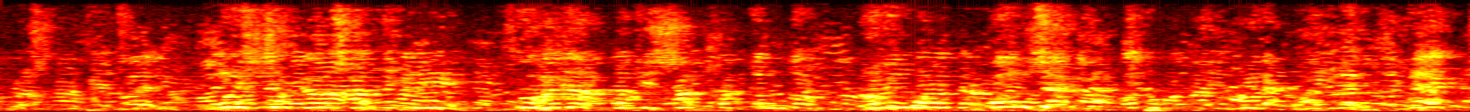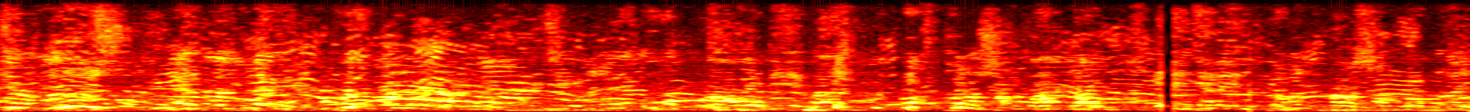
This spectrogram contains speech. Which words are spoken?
ভারতবর্ষের সংবিধান এটাই তো শ্রেষ্ঠ ভারতবাসীর কাছে একজন রবীন্দ্রনাথের ভাইয়ের একজন সম্ভব নয় নয়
